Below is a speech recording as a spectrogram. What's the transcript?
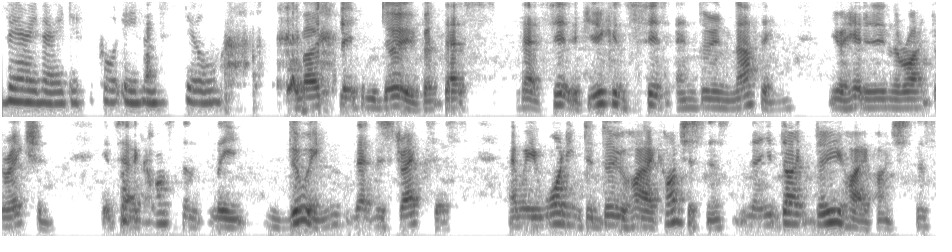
very, very difficult, even still. Most people do, but that's that's it. If you can sit and do nothing, you're headed in the right direction. It's our constantly doing that distracts us. And we're wanting to do higher consciousness. No, you don't do higher consciousness.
